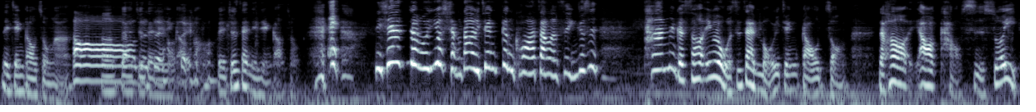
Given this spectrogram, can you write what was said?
那间高中啊，哦，对，就在那间高中，对，就在那间高中。哎，你现在让我又想到一件更夸张的事情，就是他那个时候，因为我是在某一间高中，然后要考试，所以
